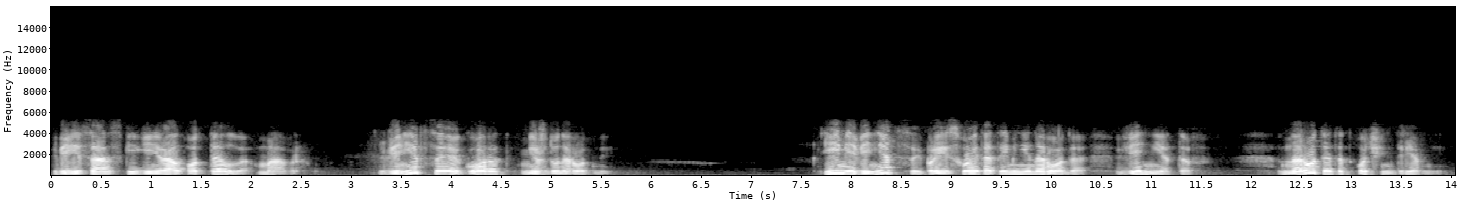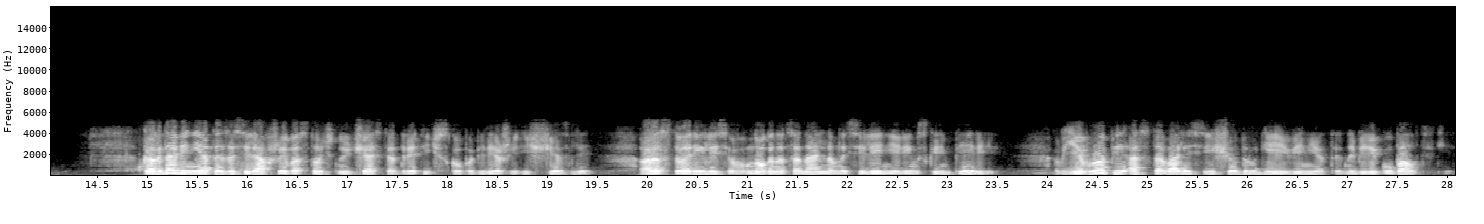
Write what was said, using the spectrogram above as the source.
венецианский генерал Отелло мавр. Венеция город международный. Имя Венеции происходит от имени народа венетов. Народ этот очень древний. Когда венеты, заселявшие восточную часть Адриатического побережья, исчезли, растворились в многонациональном населении Римской империи, в Европе оставались еще другие венеты на берегу Балтики.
